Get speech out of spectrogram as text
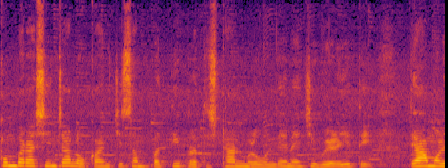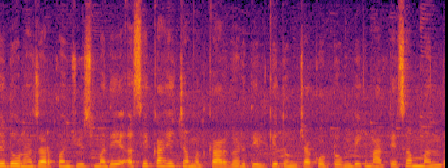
कुंभ राशींच्या लोकांची संपत्ती प्रतिष्ठान मिळवून देण्याची वेळ येते. त्यामुळे दोन हजार पंचवीसमध्ये असे काही चमत्कार घडतील की तुमच्या कौटुंबिक नातेसंबंध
